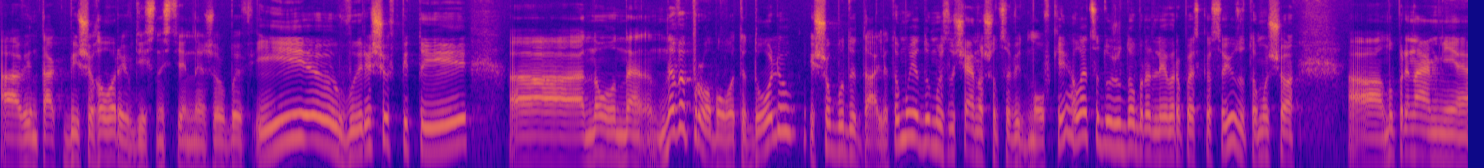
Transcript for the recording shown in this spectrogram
а, він так більше говорив в дійсності, ніж робив, і вирішив піти, ну не, випробувати долю і що буде далі. Тому я думаю, звичайно, що це відмовки, але це дуже добре для Європейського Союзу, тому що ну принаймні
